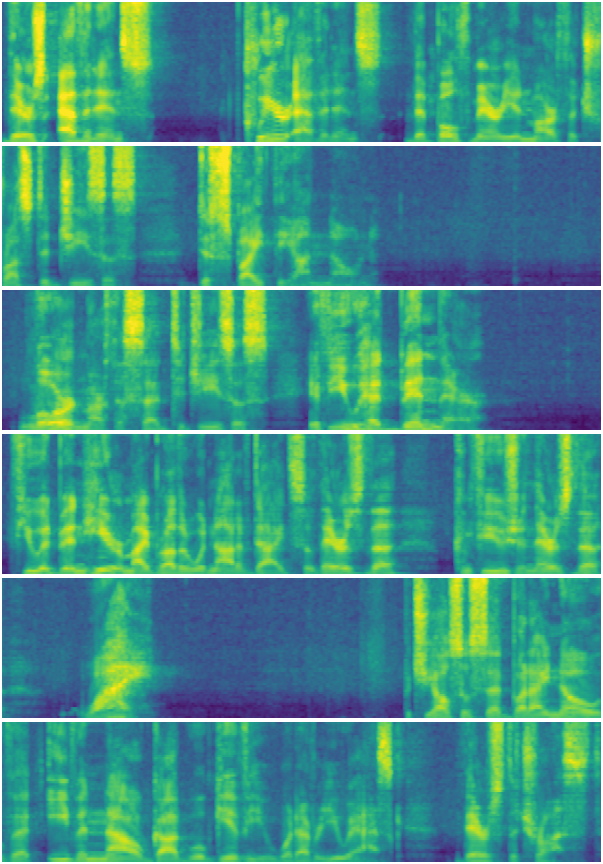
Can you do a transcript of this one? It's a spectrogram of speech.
there's evidence, clear evidence, that both Mary and Martha trusted Jesus despite the unknown. Lord, Martha said to Jesus, if you had been there, if you had been here, my brother would not have died. So there's the confusion. There's the why. But she also said, But I know that even now God will give you whatever you ask. There's the trust.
